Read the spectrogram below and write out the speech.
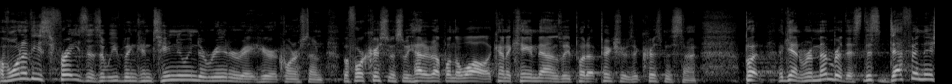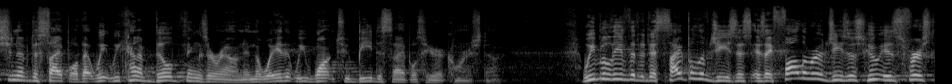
of one of these phrases that we've been continuing to reiterate here at Cornerstone. Before Christmas, we had it up on the wall. It kind of came down as we put up pictures at Christmas time. But again, remember this this definition of disciple that we, we kind of build things around in the way that we want to be disciples here at Cornerstone. We believe that a disciple of Jesus is a follower of Jesus who is first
